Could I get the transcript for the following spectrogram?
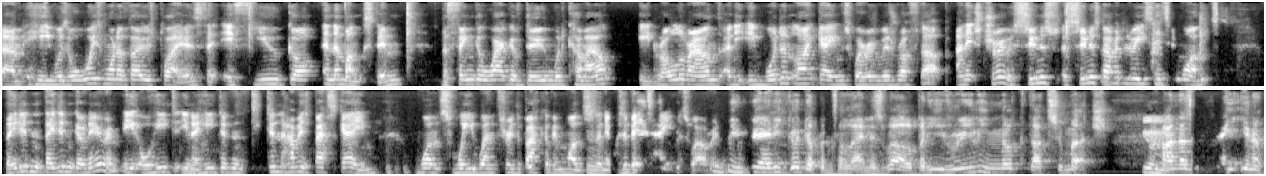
um, he was always one of those players that if you got in amongst him, the finger wag of doom would come out. He'd roll around, and he, he wouldn't like games where he was roughed up. And it's true. As soon as as soon as David Luiz hit him once, they didn't they didn't go near him, he, or he you know he didn't didn't have his best game once we went through the back of him once, and it was a bit tame as well. He'd Really. been very good up until then as well, but he really milked that too much. Hmm. And as you know,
